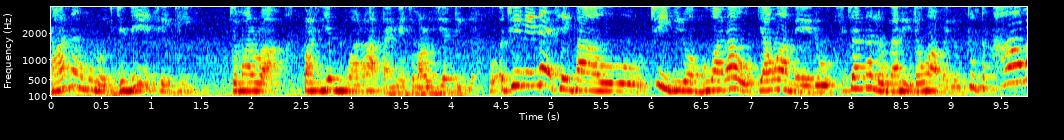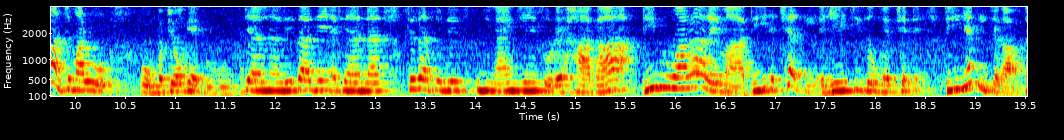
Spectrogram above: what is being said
ဒါကြောင့်မို့လို့ဒီနေ့အချိန်ထိ ကျမတို့ကပါတီရဲ့မူဝါဒအတိုင်းပဲကျမတို့ရက်တည်တယ်ဟိုအခြေအနေနဲ့အချိန်ခါဟိုကြည့်ပြီးတော့မူဝါဒကိုပြောင်းရမယ်တို့အကြံဖက်လုပ်ငန်းတွေလုပ်ရမယ်လို့သူတခါမှကျမတို့ဟိုမပြောခဲ့ဘူးအပြန်အလှန်လေးစားခြင်းအပြန်အလှန်စစ်ဆက်ဆွေးနွေးညှိနှိုင်းခြင်းဆိုတဲ့ဟာကဒီမူဝါဒတွေမှာဒီအချက်ဒီအရေးကြီးဆုံးပဲဖြစ်တယ်ဒီရက်ဒီချက်ကဘ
